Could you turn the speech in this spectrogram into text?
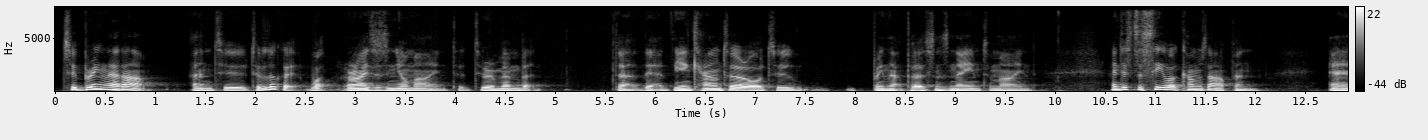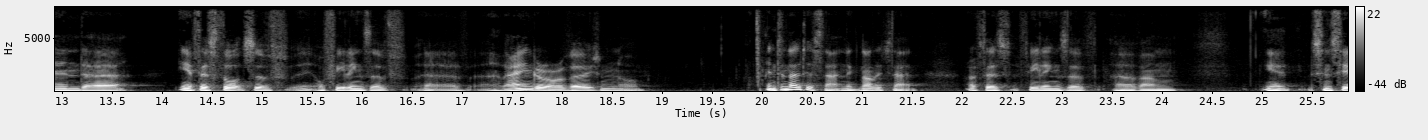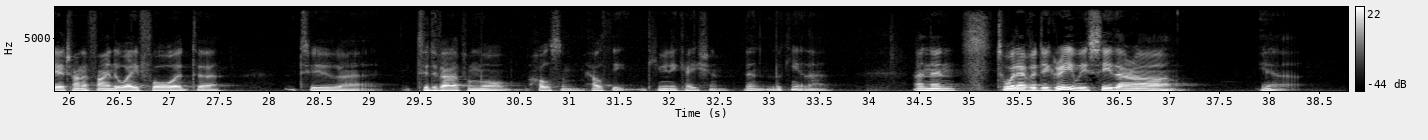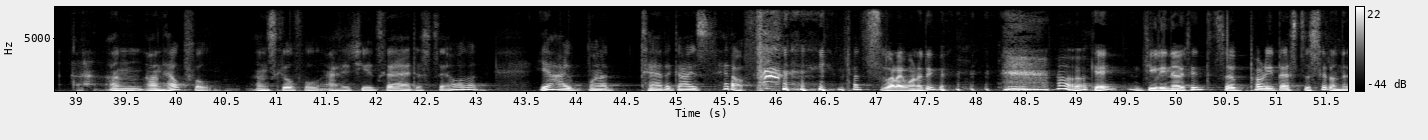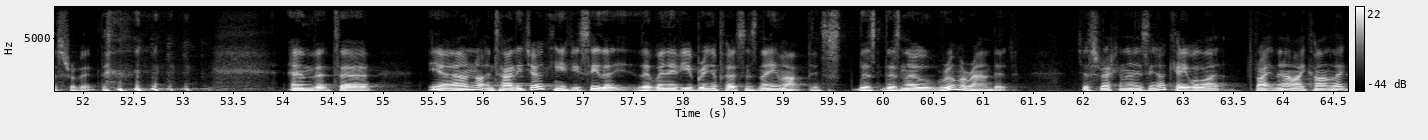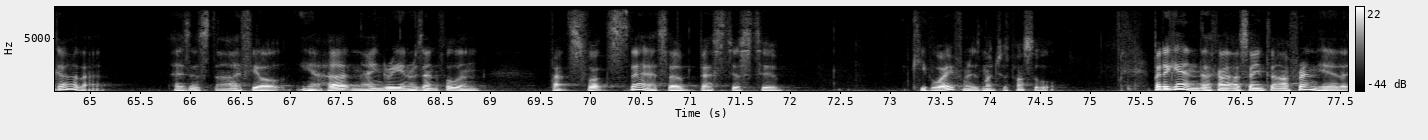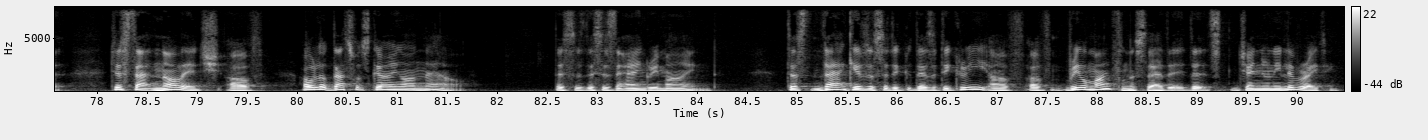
to bring that up and to, to look at what arises in your mind, to, to remember the, the, the encounter or to bring that person's name to mind, and just to see what comes up and and uh, if there's thoughts of or feelings of, uh, of, anger or aversion or and to notice that and acknowledge that, or if there's feelings of of um, you know, sincere trying to find a way forward to to, uh, to develop a more wholesome, healthy communication, then looking at that. And then, to whatever degree we see there are you know, un- unhelpful, unskillful attitudes there, just say, oh, look, yeah, I want to tear the guy's head off. That's what I want to do. oh, okay, duly noted. So, probably best to sit on this for a bit. and that. Uh, Yeah, I'm not entirely joking. If you see that, that whenever you bring a person's name up, there's, there's no room around it. Just recognizing, okay, well, I, right now I can't let go of that. It's just, I feel you know, hurt and angry and resentful, and that's what's there. So, best just to keep away from it as much as possible. But again, like I was saying to our friend here, that just that knowledge of, oh, look, that's what's going on now. This is, this is the angry mind just that gives us a there's a degree of, of real mindfulness there that, that's genuinely liberating.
